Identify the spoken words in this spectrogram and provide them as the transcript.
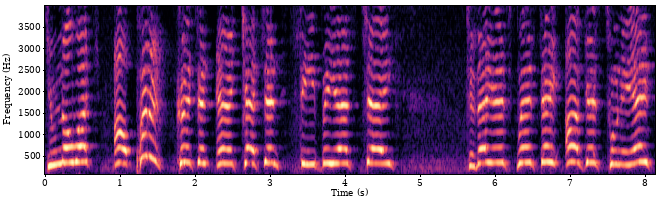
You know what? I'll put it, Clinton and Ketchen, CBS Chase. Today is Wednesday, August 28th,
